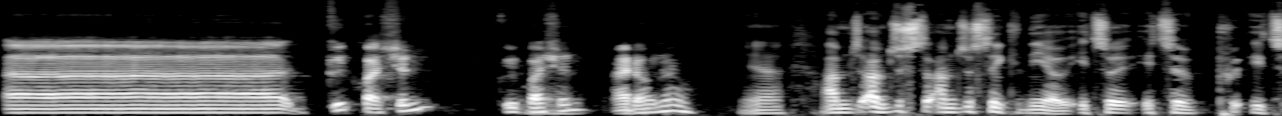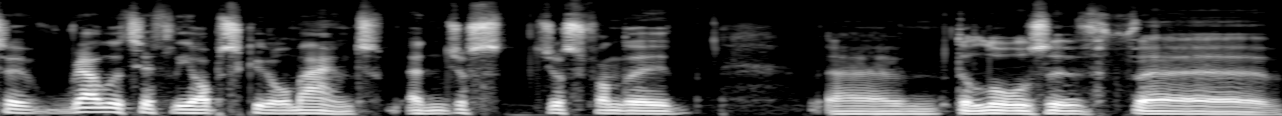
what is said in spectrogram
Uh, good question. Good question. I don't know. Yeah, I'm, I'm just I'm just thinking, you know, it's a it's a it's a relatively obscure mount, and just just from the um, the laws of uh,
